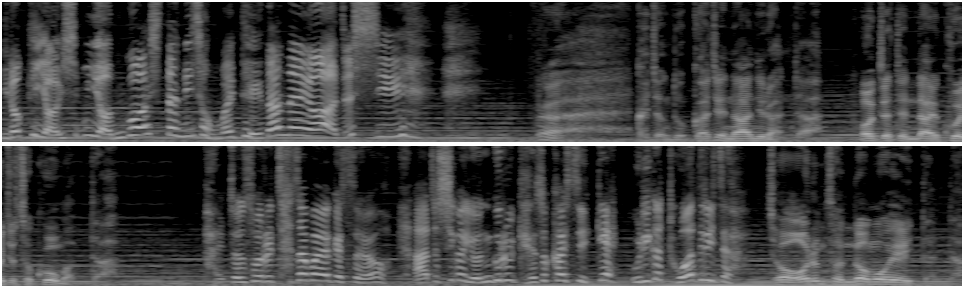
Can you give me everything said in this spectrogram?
이렇게 열심히 연구하시다니 정말 대단해요, 아저씨. 아, 그 정도까지는 아니란다. 어쨌든 날 구해줘서 고맙다. 발전소를 찾아봐야겠어요. 아저씨가 연구를 계속할 수 있게 우리가 도와드리자. 저 얼음선 너머에 있단다.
